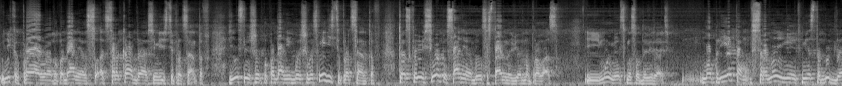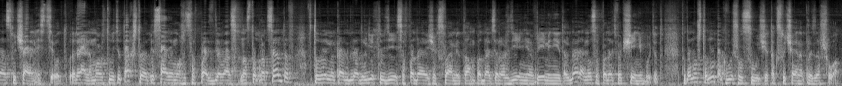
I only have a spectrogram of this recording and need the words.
У них, как правило, попадание от 40 до 70 процентов. Если же попаданий больше 80 процентов, то, скорее всего, описание было составлено верно про вас и ему имеет смысл доверять. Но при этом все равно имеет место быть для случайности. Вот реально может выйти так, что описание может совпасть для вас на 100%, в то время как для других людей, совпадающих с вами там по дате рождения, времени и так далее, оно совпадать вообще не будет. Потому что, ну, так вышел случай, так случайно произошло.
